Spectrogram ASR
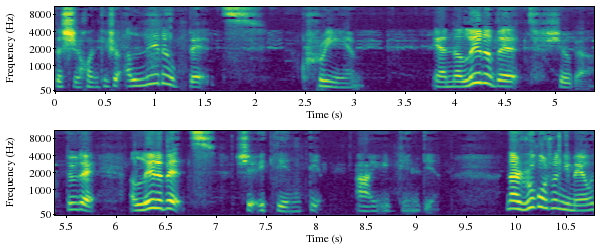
的时候，你可以说 A little bit cream and a little bit sugar，对不对？A little bit 是一点点啊，有一点点。那如果说你没有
